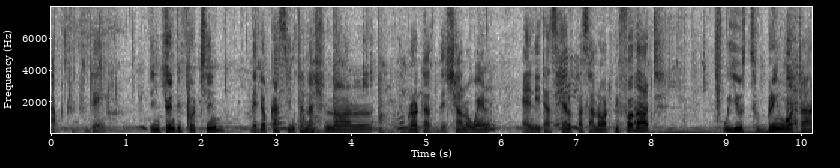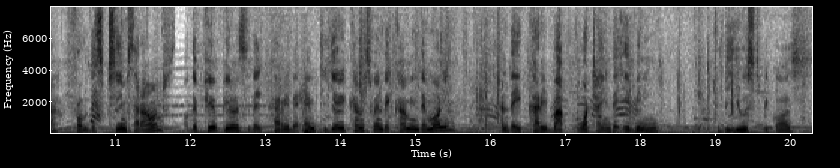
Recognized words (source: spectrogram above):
up to today. In 2014, the Docas International brought us the shallow well and it has helped us a lot. Before that, we used to bring water from the streams around. The pupils, they carry the empty jerry cans when they come in the morning and they carry back water in the evening to be used because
